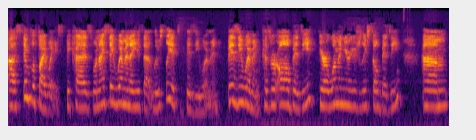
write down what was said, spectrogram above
uh, simplified ways because when I say women, I use that loosely. It's busy women, busy women, because we're all busy. If you're a woman, you're usually so busy. Um,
